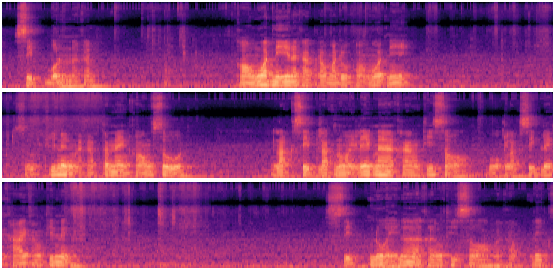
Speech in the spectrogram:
10 บนนะครับ ของงวดนี้นะครับ เรามาดูของงวดนี้ สูตรที่1นะครับตำแหน่งของสูตร หลัก 10 หลักหน่วยเลขหน้าครั้งที่ 2 บวกหลัก 10 เลขท้ายครั้งที่ 1 10 หน่วยหน้าครั้งที่ 2 นะครับ เลข 4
